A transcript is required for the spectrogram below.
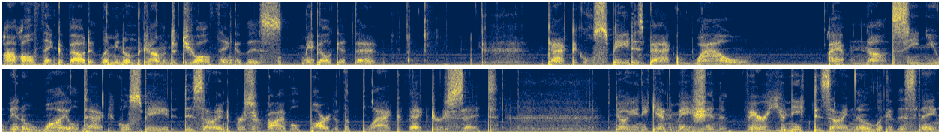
I'll think about it. Let me know in the comments what you all think of this. Maybe I'll get that. Tactical Spade is back. Wow. I have not seen you in a while, Tactical Spade. Designed for survival, part of the Black Vector set. No unique animation. Very unique design, though. Look at this thing.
